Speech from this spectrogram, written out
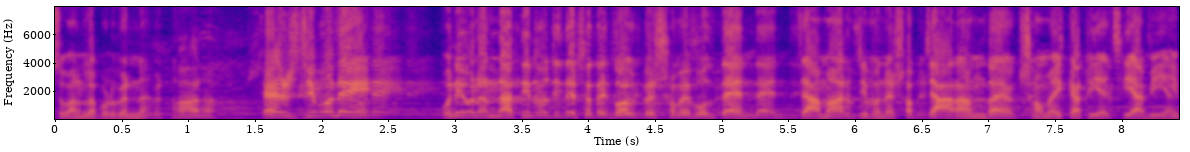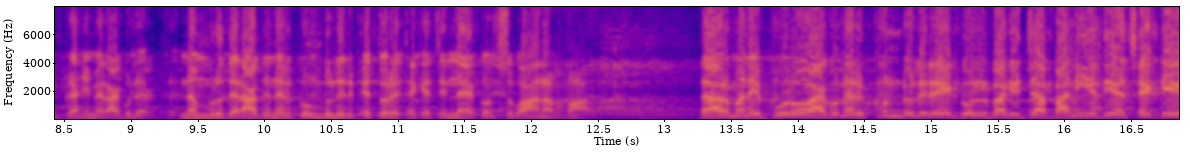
সুবহানাল্লাহ পড়বেন না? শেষ জীবনে উনি ওনার নাতিপতিদের সাথে গল্পের সময় বলতেন যে, আমার জীবনে সবচেয়ে আরামদায়ক সময় কাটিয়েছি আমি ইব্রাহিমের আগুনের নমরুদের আগুনের কুণ্ডলির ভেতরে থেকে এখন তার মানে পুরো আগুনের কুণ্ডলির এই গোলবাগিচা বানিয়ে দিয়েছে কে?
